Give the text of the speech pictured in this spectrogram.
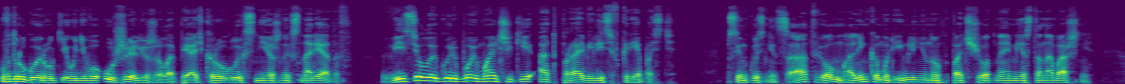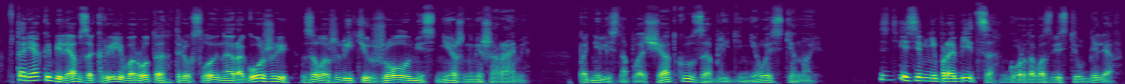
В другой руке у него уже лежало пять круглых снежных снарядов. Веселой гурьбой мальчики отправились в крепость. Сын кузнеца отвел маленькому римлянину почетное место на башне. Вторяк и Беляб закрыли ворота трехслойной рогожей, заложили тяжелыми снежными шарами. Поднялись на площадку за обледенелой стеной. «Здесь им не пробиться», — гордо возвестил Беляв.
